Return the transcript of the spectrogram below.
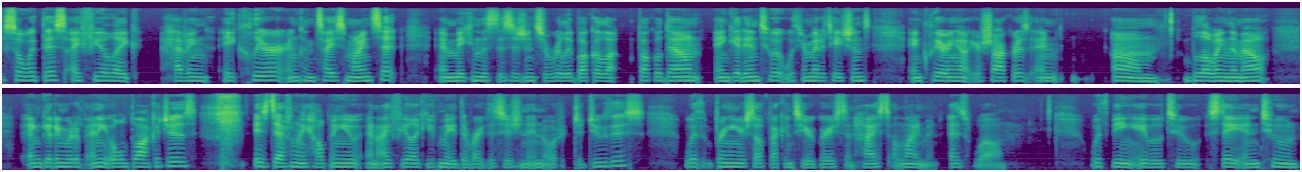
So with this, I feel like having a clear and concise mindset and making this decision to really buckle up, buckle down and get into it with your meditations and clearing out your chakras and um, blowing them out and getting rid of any old blockages is definitely helping you. And I feel like you've made the right decision in order to do this with bringing yourself back into your greatest and highest alignment as well, with being able to stay in tune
